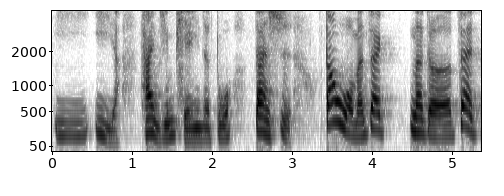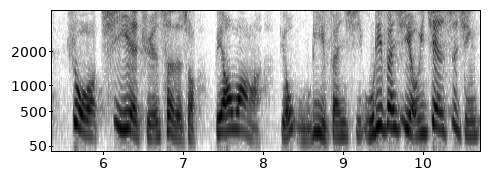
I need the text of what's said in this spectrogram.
一一亿呀，它已经便宜得多。但是，当我们在那个在做企业决策的时候，不要忘了有武力分析。武力分析有一件事情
